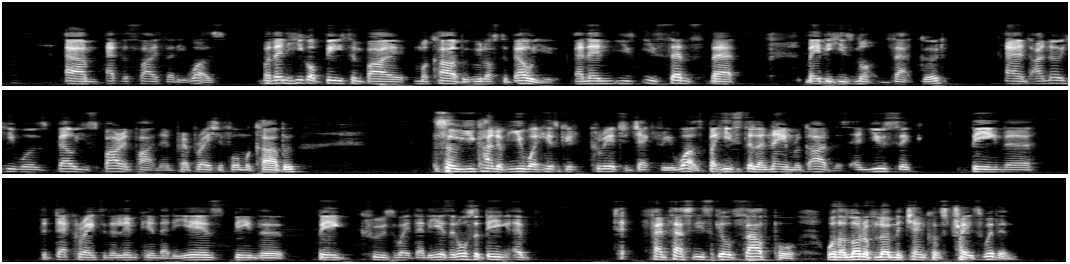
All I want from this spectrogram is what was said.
um, at the size that he was. But then he got beaten by Makabu, who lost to Bellew, and then you you sense that maybe he's not that good. And I know he was Bellew's sparring partner in preparation for Makabu. So you kind of knew what his career trajectory was, but he's still a name regardless. And Usyk, being the the decorated Olympian that he is, being the big cruiserweight that he is, and also being a t- fantastically skilled southpaw with a lot of Lomachenko's traits with him,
